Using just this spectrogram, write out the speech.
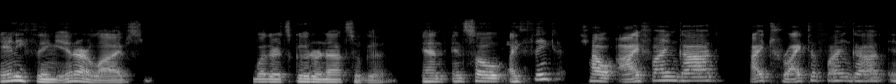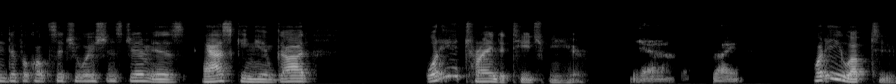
anything in our lives, whether it's good or not so good. And and so I think how I find God, I try to find God in difficult situations, Jim, is asking him, God, what are you trying to teach me here? Yeah, right. What are you up to?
